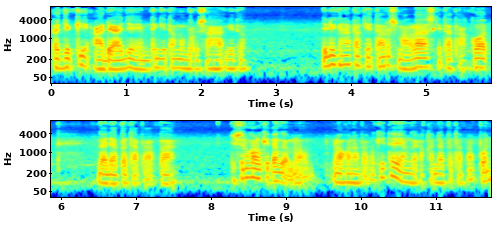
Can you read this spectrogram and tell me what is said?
Rezeki ada aja, yang penting kita mau berusaha gitu. Jadi kenapa kita harus malas, kita takut, nggak dapat apa-apa. Justru kalau kita nggak melakukan apa-apa, kita yang nggak akan dapat apa pun.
